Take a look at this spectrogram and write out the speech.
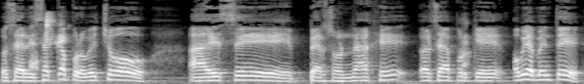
O sea, le saca provecho a ese personaje, o sea, porque obviamente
